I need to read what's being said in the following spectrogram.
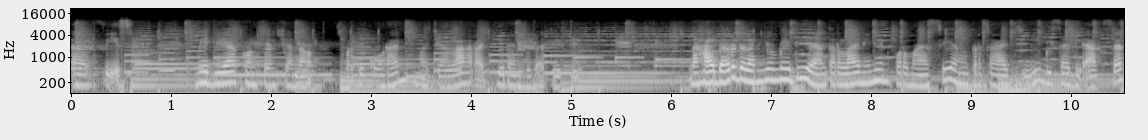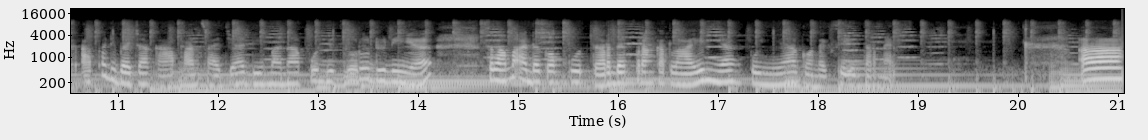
a vis, media konvensional seperti koran, majalah, radio, dan juga TV. Nah, hal baru dalam new media antara lain ini informasi yang tersaji bisa diakses atau dibaca kapan saja di mana pun di seluruh dunia selama ada komputer dan perangkat lain yang punya koneksi internet. Uh,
